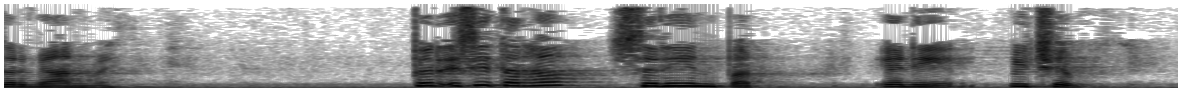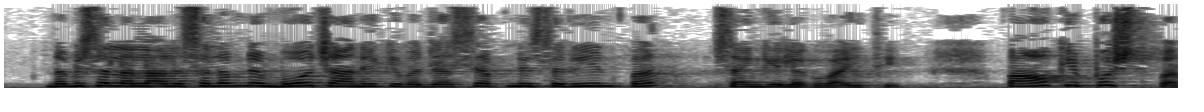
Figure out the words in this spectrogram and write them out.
درمیان میں پھر اسی طرح سرین پر یعنی پیچھے نبی صلی اللہ علیہ وسلم نے موچ آنے کی وجہ سے اپنے سرین پر سینگی لگوائی تھی پاؤں کی پشت پر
